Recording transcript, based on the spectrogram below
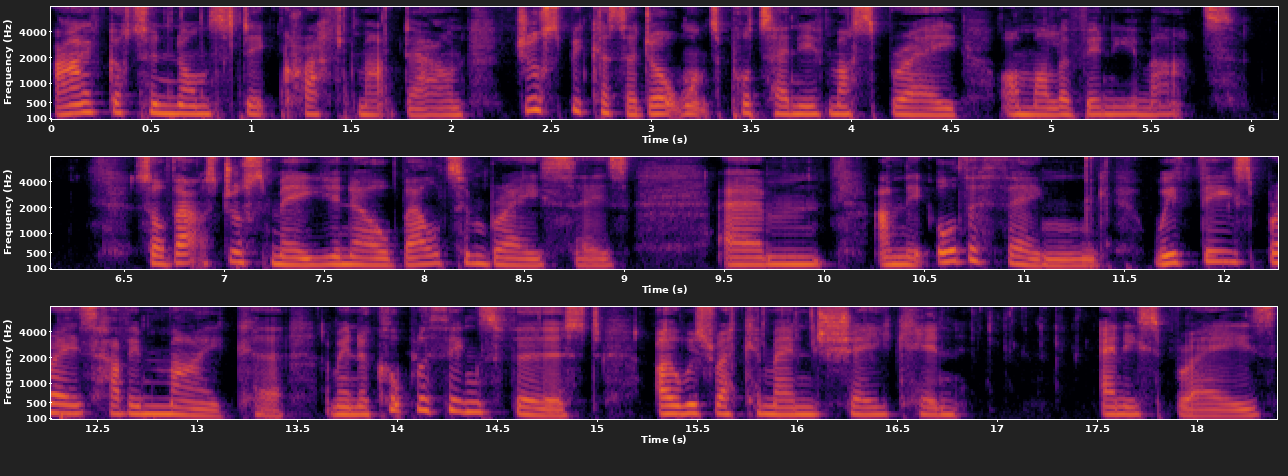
I've got a non-stick craft mat down just because I don't want to put any of my spray on my Lavinia mat. So that's just me, you know, belt and braces. Um, and the other thing with these sprays having mica, I mean, a couple of things first. I always recommend shaking any sprays,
